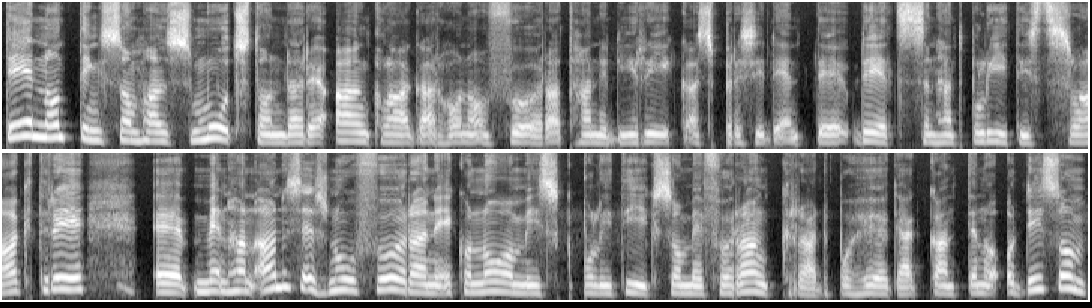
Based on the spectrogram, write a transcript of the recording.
Det är någonting som hans motståndare anklagar honom för, att han är de rikas president. Det, det är ett sånt här politiskt slagträ. Eh, men han anses nog föra en ekonomisk politik som är förankrad på högerkanten. Och det som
